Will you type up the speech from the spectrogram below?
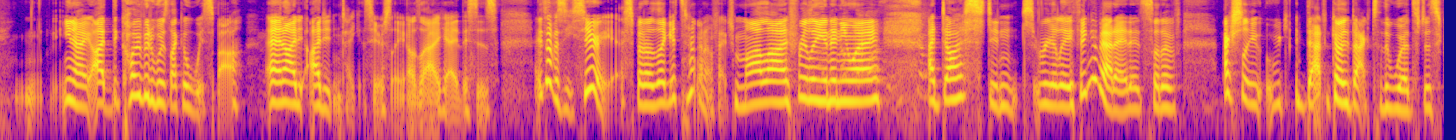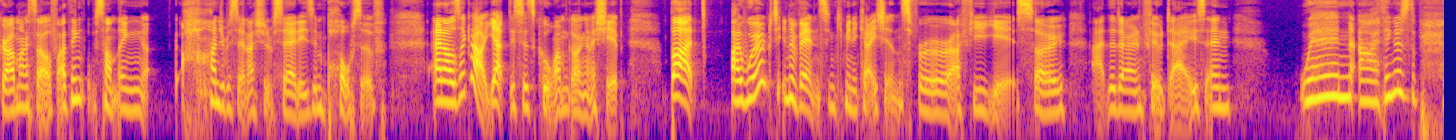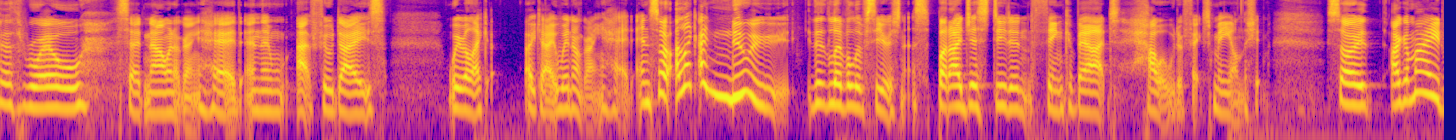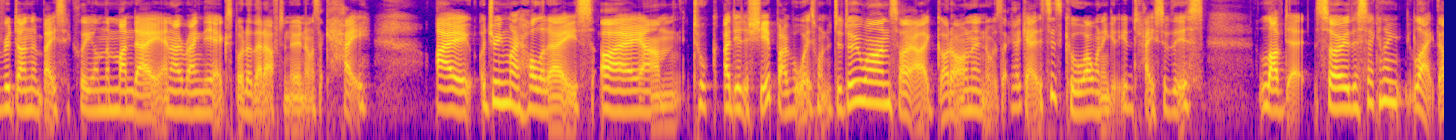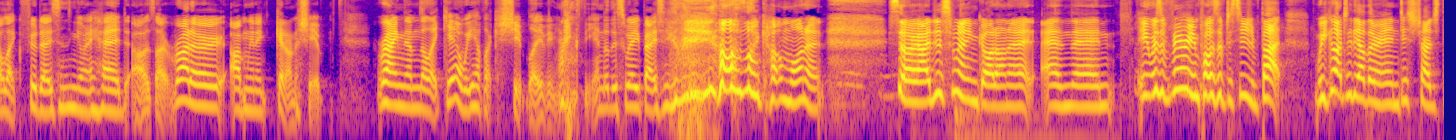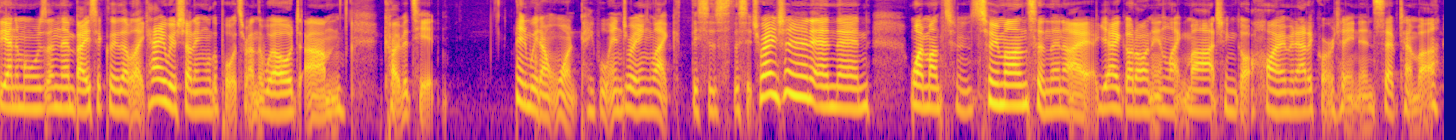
You know, I, the COVID was like a whisper. And I, I didn't take it seriously. I was like, okay, this is, it's obviously serious, but I was like, it's not going to affect my life really in any way. I just didn't really think about it. It's sort of, actually, that goes back to the words to describe myself. I think something 100% I should have said is impulsive. And I was like, oh, yeah, this is cool. I'm going on a ship. But I worked in events and communications for a few years, so at the Dowerin Field days. And when uh, I think it was the Perth Royal said, no, we're not going ahead. And then at field days, we were like, okay, we're not going ahead. And so I like I knew the level of seriousness, but I just didn't think about how it would affect me on the ship. So I got made redundant basically on the Monday and I rang the exporter that afternoon. I was like, hey, I during my holidays I um took I did a ship. I've always wanted to do one, so I got on and it was like, okay, this is cool. I want to get a taste of this loved it. So the second I like they were like few days isn't going ahead, I was like, righto, I'm gonna get on a ship. Rang them, they're like, yeah, we have like a ship leaving like the end of this week, basically. I was like, I'm on it. So I just went and got on it, and then it was a very impulsive decision. But we got to the other end, discharged the animals, and then basically they were like, hey, we're shutting all the ports around the world. Um, COVID's hit, and we don't want people entering like this is the situation. And then one month to two months, and then I yeah got on in like March and got home and out of quarantine in September.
